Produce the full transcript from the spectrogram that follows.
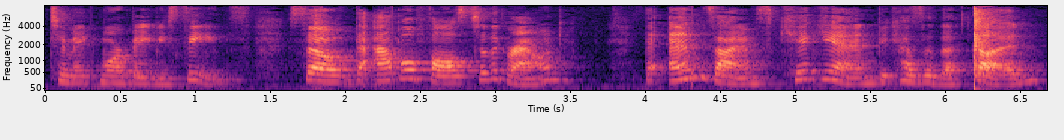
to make more baby seeds? So the apple falls to the ground, the enzymes kick in because of the thud,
